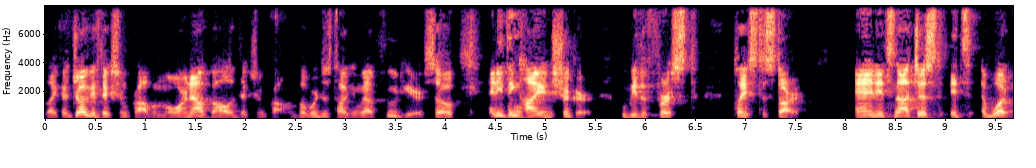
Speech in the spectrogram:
like a drug addiction problem or an alcohol addiction problem but we're just talking about food here. So anything high in sugar would be the first place to start. And it's not just it's what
